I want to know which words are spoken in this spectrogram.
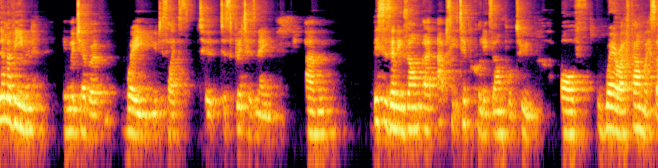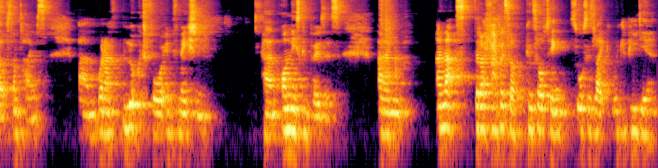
Delavigne, in whichever way you decide to, to split his name, um, this is an example, an absolutely typical example too of where I found myself sometimes um, when I've looked for information um, on these composers. Um, and that's that I found myself consulting sources like Wikipedia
